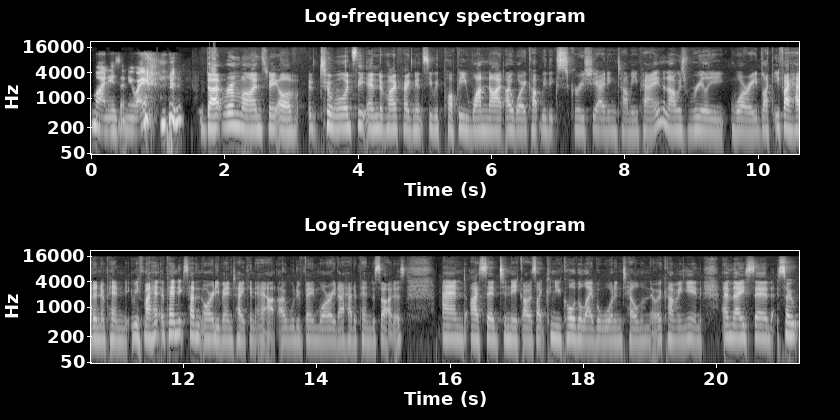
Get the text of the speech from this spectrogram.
Mine is anyway. That reminds me of towards the end of my pregnancy with Poppy, one night I woke up with excruciating tummy pain and I was really worried. Like, if I had an appendix, if my appendix hadn't already been taken out, I would have been worried I had appendicitis. And I said to Nick, I was like, Can you call the labour ward and tell them that we're coming in? And they said, So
